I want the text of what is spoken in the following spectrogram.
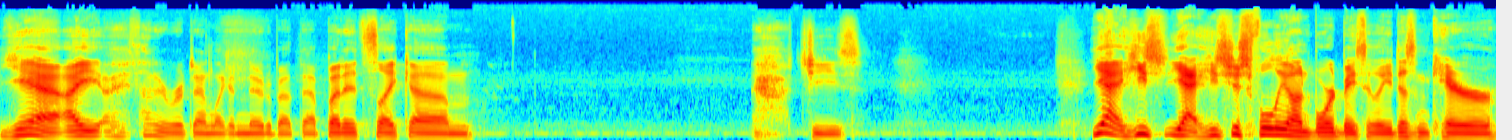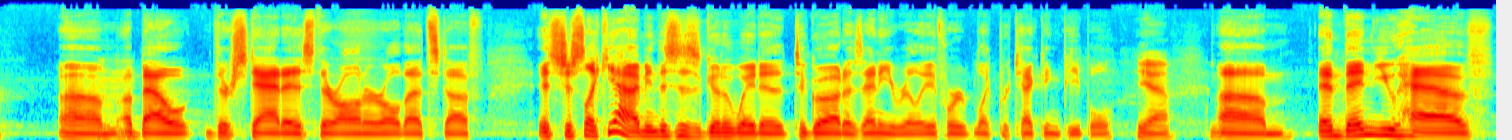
yeah, I I thought I wrote down like a note about that, but it's like, um, jeez. Yeah, he's yeah he's just fully on board. Basically, he doesn't care um, Mm-hmm. about their status, their honor, all that stuff. It's just like, yeah, I mean, this is as good a way to to go out as any, really, if we're like protecting people. Yeah. Um, and then you have,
